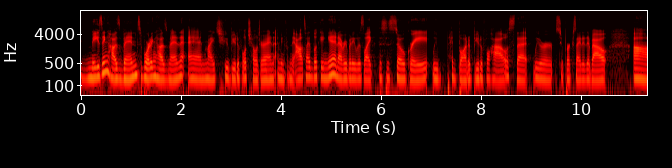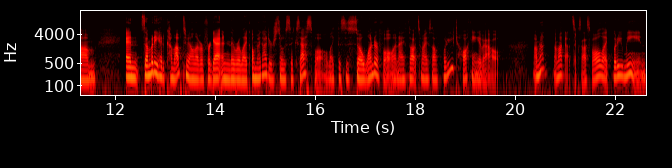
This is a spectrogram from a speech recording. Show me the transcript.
amazing husband, supporting husband, and my two beautiful children. I mean, from the outside looking in, everybody was like, "This is so great." We had bought a beautiful house that we were super excited about. Um, and somebody had come up to me, I'll never forget, and they were like, Oh my God, you're so successful. Like, this is so wonderful. And I thought to myself, What are you talking about? I'm not, I'm not that successful. Like, what do you mean?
